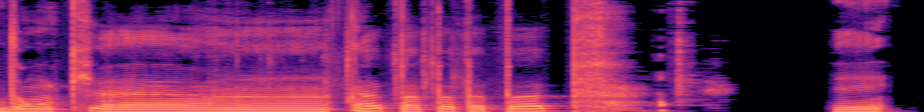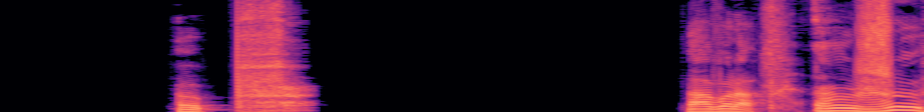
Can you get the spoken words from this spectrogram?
Donc, euh, hop, hop, hop, hop, hop. Et hop. Ah voilà, un jeu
